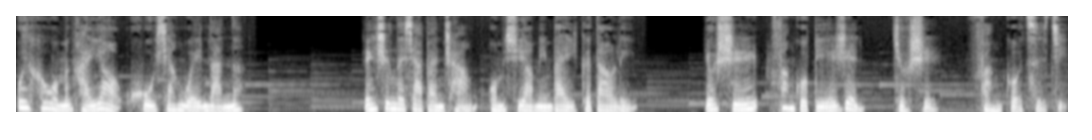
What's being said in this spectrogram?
为何我们还要互相为难呢？人生的下半场，我们需要明白一个道理：有时放过别人，就是放过自己。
